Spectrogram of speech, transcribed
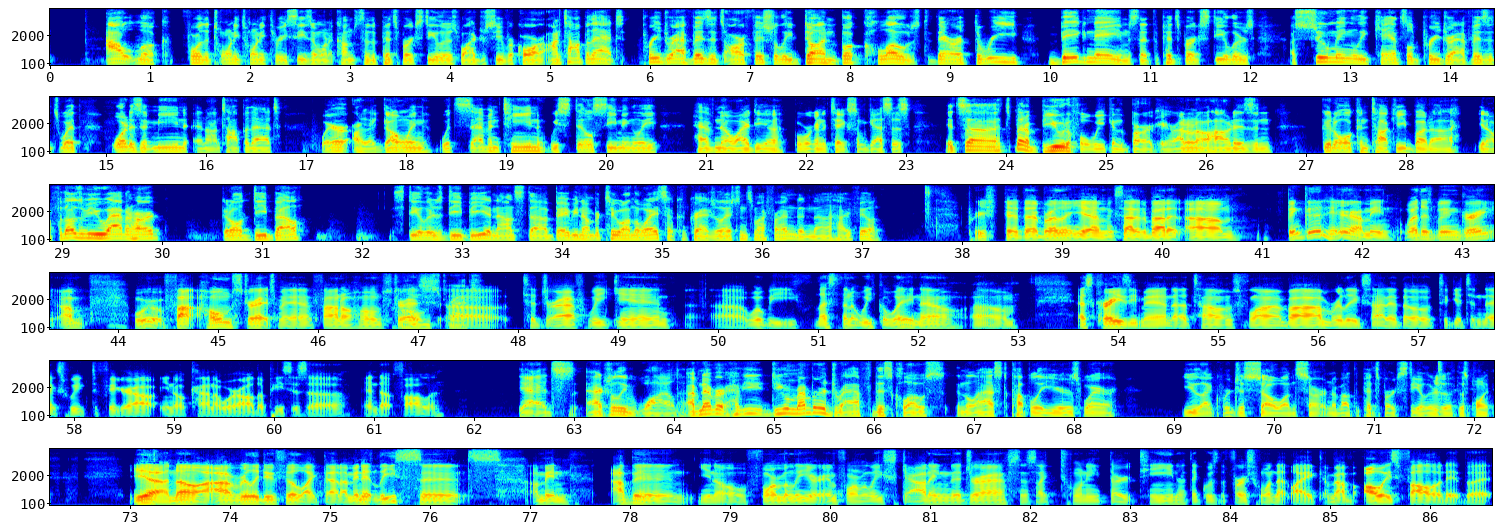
outlook for the 2023 season when it comes to the Pittsburgh Steelers wide receiver corps. On top of that, pre-draft visits are officially done, book closed. There are three big names that the Pittsburgh Steelers assumingly canceled pre-draft visits with. What does it mean? And on top of that, where are they going with 17? We still seemingly have no idea, but we're going to take some guesses. It's uh it's been a beautiful week in the burg here. I don't know how it is in good old Kentucky, but uh you know, for those of you who haven't heard, good old D Bell, Steelers DB announced uh, baby number two on the way. So congratulations, my friend. And uh, how you feeling? Appreciate that, brother. Yeah, I'm excited about it. Um, been good here. I mean, weather's been great. I'm we're fi- home stretch, man. Final home stretch, stretch. Uh, to draft weekend. Uh, we'll be less than a week away now. Um, that's crazy, man. Uh, time's flying by. I'm really excited though to get to next week to figure out, you know, kind of where all the pieces uh end up falling. Yeah, it's actually wild. I've never have you do you remember a draft this close in the last couple of years where you like were just so uncertain about the Pittsburgh Steelers at this point? Yeah, no, I really do feel like that. I mean, at least since I mean, I've been, you know, formally or informally scouting the draft since like 2013. I think was the first one that like I mean, I've always followed it, but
